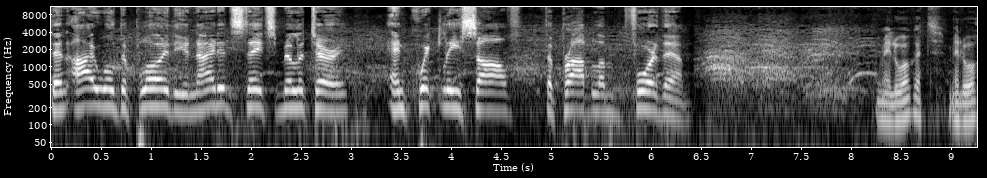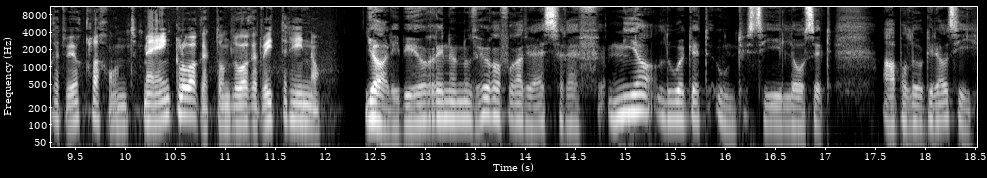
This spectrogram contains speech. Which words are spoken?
then I will deploy the United States military and quickly solve the problem for them. Wir schauen, wir schauen wirklich und wir haben geschaut und schauen weiterhin noch. Ja, liebe Hörerinnen und Hörer von Radio SRF, wir schauen und Sie hören. Aber schauen auch Sie,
